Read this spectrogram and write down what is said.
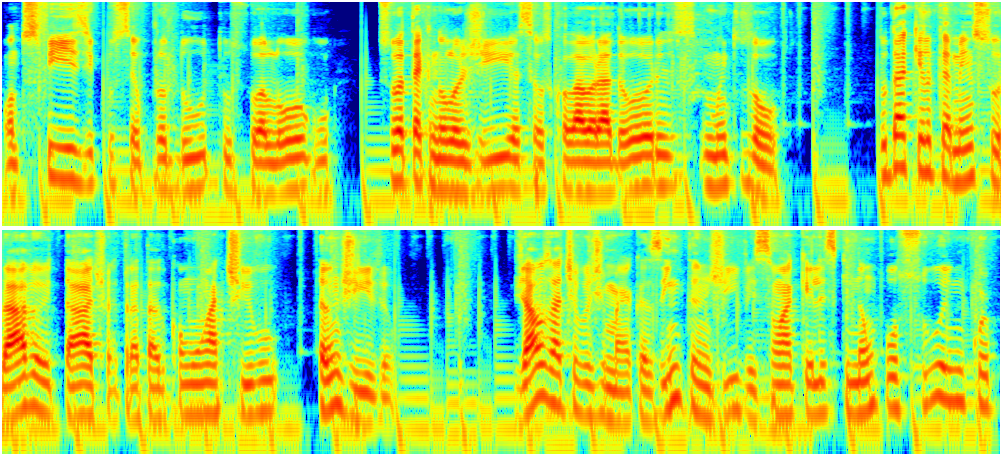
pontos físicos, seu produto, sua logo, sua tecnologia, seus colaboradores e muitos outros. Tudo aquilo que é mensurável e tátil é tratado como um ativo tangível. Já os ativos de marcas intangíveis são aqueles que não possuem um corpo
